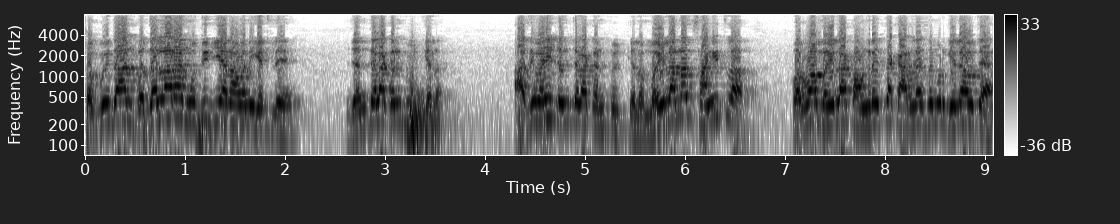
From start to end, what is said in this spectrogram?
संविधान बदलणाऱ्या मोदीजी या नावाने घेतले जनतेला कन्फ्युज केलं. आदिवासी जनतेला कन्फ्युज केलं. महिलांना सांगितलं परवा महिला काँग्रेसच्या कार्यालयासमोर गेल्या होत्या.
